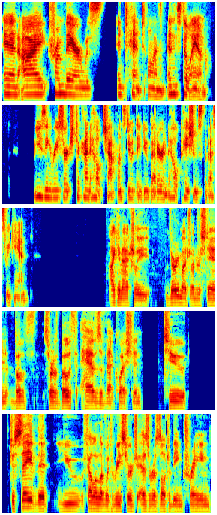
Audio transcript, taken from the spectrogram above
And I, from there, was intent on, and still am, using research to kind of help chaplains do what they do better and to help patients the best we can. I can actually very much understand both sort of both halves of that question to to say that you fell in love with research as a result of being trained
